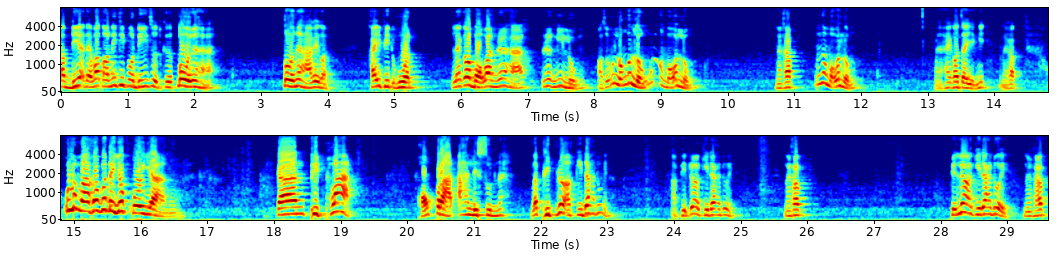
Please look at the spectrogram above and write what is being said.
ตับเดียแต่ว่าตอนนี้ที่พอดีที่สุดคือโต้เนื้อหา โต้เนื้อหาไปก่อน ใครผิดหวด แล้วก็บอกว่าเนื้อหาเรื่องนี้หลงเอาสมมติหลงก็หลงต้องบอกว่าหลงนะครับต้องบอกว่าหลง ให้เข้าใจอย่างนี้นะครับ อุลมะเขาก็ได้ยกตัวอย่าง การผิดพลาด ของปราดอาลิซุนนะและผิดเรื่องอะกีดะห์ด้วยนะอ่ะผิดเรื่องอะกีดะห์ด้วยนะครับ ผิดเรื่องอะกีดะห์ด้วยนะครับ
